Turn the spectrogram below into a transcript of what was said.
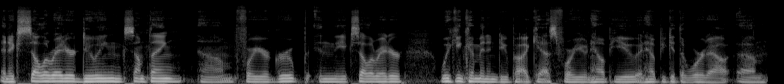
an accelerator doing something um, for your group in the accelerator, we can come in and do podcasts for you and help you and help you get the word out. Um,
